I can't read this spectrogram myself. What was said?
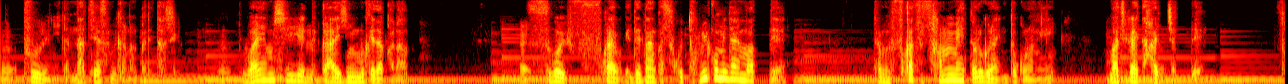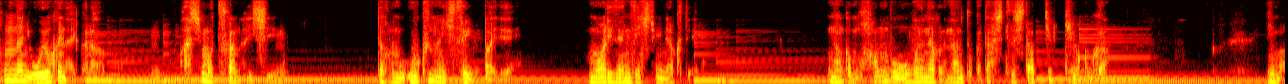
うん。プールにいた夏休みかなんかで確か。ん。YMCA って外人向けだから、はい。すごい深いわけ。で、なんかそこ飛び込み台もあって、多分深さ3メートルぐらいのところに間違えて入っちゃって、そんなに泳げないから、足もつかないし、うん。だからもう浮くのに精一杯で、周り全然人いなくて、なんかもう半分溺れながらなんとか脱出したっていう記憶が、今、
